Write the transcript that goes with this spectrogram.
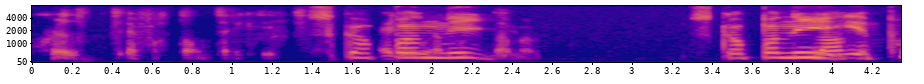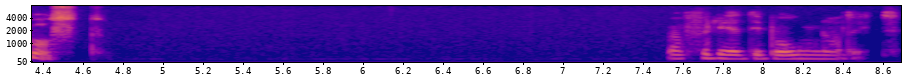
skit. Jag fattar inte riktigt. Skapa Eller ny. fattar, men Skapa ny Va? e-post. varför är det bara onödigt?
